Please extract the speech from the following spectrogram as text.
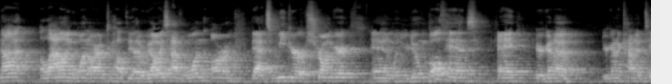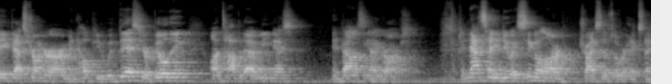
not allowing one arm to help the other. We always have one arm that's weaker or stronger, and when you're doing both hands, okay, you're gonna you're gonna kind of take that stronger arm and help you. With this, you're building on top of that weakness and balancing out your arms. And that's how you do a single arm triceps overhead extension.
